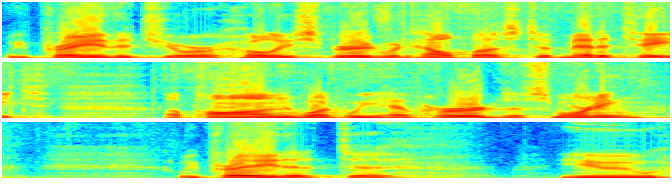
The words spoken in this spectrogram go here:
We pray that your Holy Spirit would help us to meditate upon what we have heard this morning. We pray that uh, you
